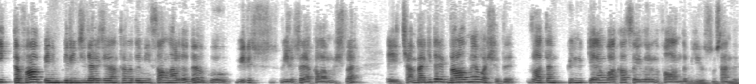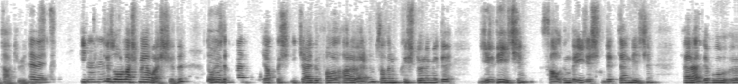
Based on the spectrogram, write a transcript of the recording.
ilk defa benim birinci dereceden tanıdığım insanlarda da bu virüs virüse yakalanmışlar. E, çember giderek daralmaya başladı. Zaten günlük gelen vaka sayılarını falan da biliyorsun, sen de takip ediyorsun. Evet. Gittikçe Hı hı. zorlaşmaya başladı. O Doğru. yüzden ben yaklaşık iki aydır falan ara verdim. Sanırım kış dönemi de girdiği için, salgın da iyice şiddetlendiği için herhalde bu e,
